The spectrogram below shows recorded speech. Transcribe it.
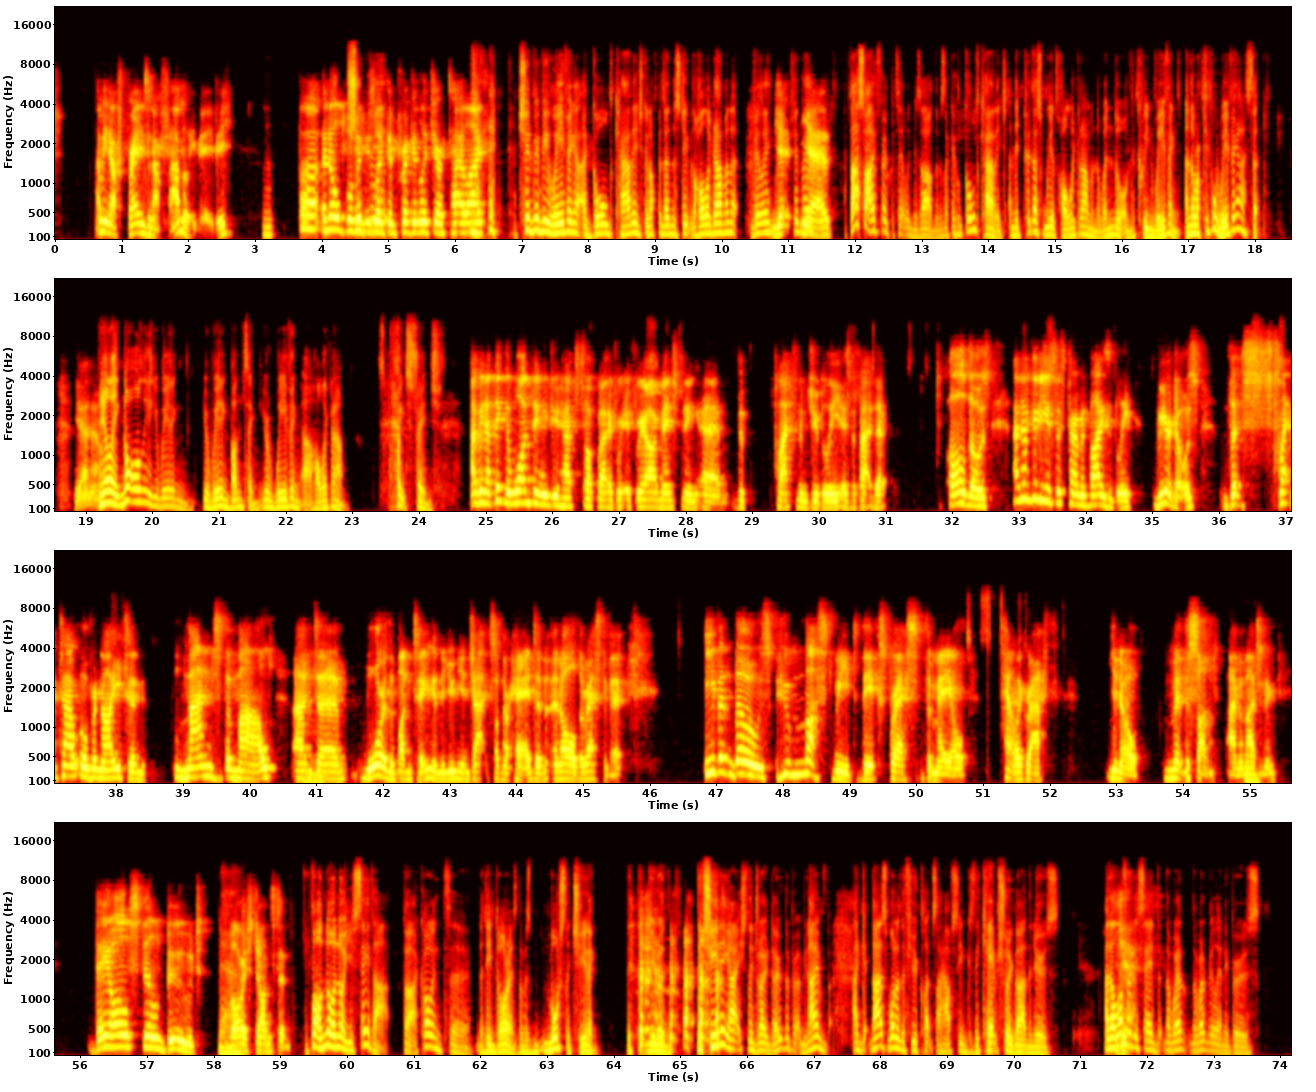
I mean, our friends and our family, maybe. Mm. But an old woman Should who's we- lived in privilege her entire life, Should we be waving at a gold carriage going up and down the street with a hologram in it? Really? yeah, yeah, That's what I found particularly bizarre. There was like a gold carriage, and they put this weird hologram in the window of the Queen waving, and there were people waving at it. yeah. No. And you're like, not only are you wearing you're wearing bunting, you're waving at a hologram. It's quite strange. I mean, I think the one thing we do have to talk about if we if we are mentioning um, the Platinum Jubilee is the fact that all those, and I'm going to use this term advisedly, weirdos that slept out overnight and manned the mall and um, wore the bunting and the Union Jacks on their head and, and all the rest of it. Even those who must read the Express, the Mail, Telegraph, you know, the Sun, I'm imagining, they all still booed Yeah. Boris Johnson. Well, no, no, you say that, but according to Nadine Dorries, there was mostly cheering. The- you know, the, cheering actually drowned out the. I mean, I've, I get that's one of the few clips I have seen because they kept showing that in the news, and I love how Yeah. they said that there weren't there weren't really any boos,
